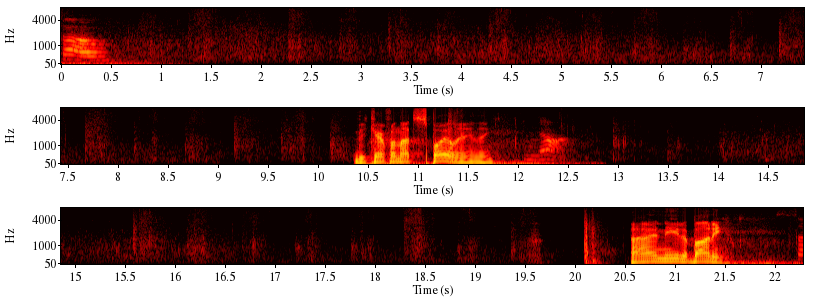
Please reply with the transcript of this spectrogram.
So Be careful not to spoil anything. no. I need a bunny. So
